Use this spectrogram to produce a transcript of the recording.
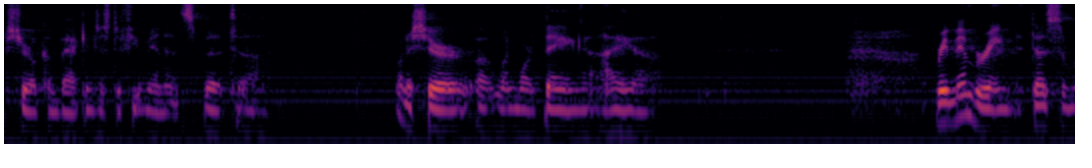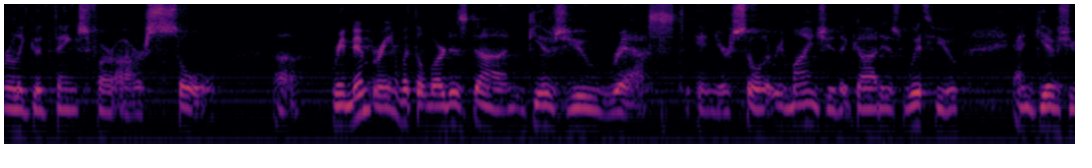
Have Cheryl come back in just a few minutes, but uh, I want to share uh, one more thing. I uh, remembering does some really good things for our soul. Uh, remembering what the Lord has done gives you rest in your soul. It reminds you that God is with you and gives you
